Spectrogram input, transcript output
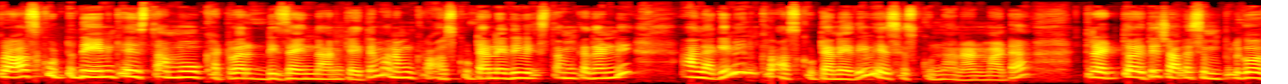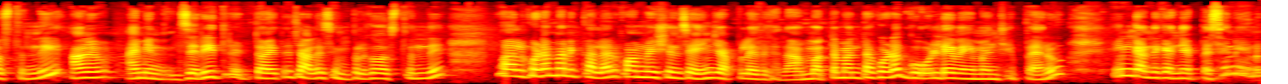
క్రాస్ కుట్ దేనికి వేస్తాము? కట్ వర్క్ డిజైన్ దానికైతే మనం క్రాస్ కుట్ అనేది వేస్తాం కదండి. అలాగే నేను క్రాస్ కుట్ అనేది వేసేసుకున్నాను అనమాట థ్రెడ్తో అయితే చాలా సింపుల్గా వస్తుంది. ఐ మీన్ జెరీ థ్రెడ్తో అయితే చాలా సింపుల్గా వస్తుంది. వాళ్ళు కూడా మనకి కలర్ కాంబినేషన్స్ ఏం చెప్పలేదు కదా. మొత్తం అంతా కూడా గోల్డే వేయమని చెప్పారు. ఇంక అందుకని చెప్పేసి నేను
